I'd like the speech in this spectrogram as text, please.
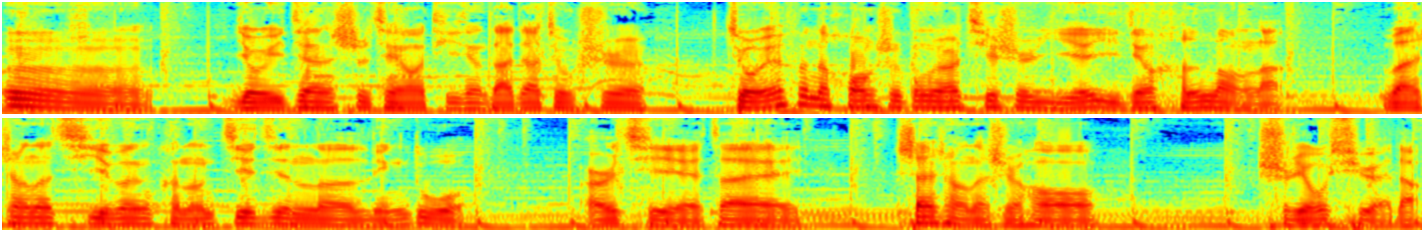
嗯，有一件事情要提醒大家，就是九月份的黄石公园其实也已经很冷了，晚上的气温可能接近了零度，而且在山上的时候是有雪的。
